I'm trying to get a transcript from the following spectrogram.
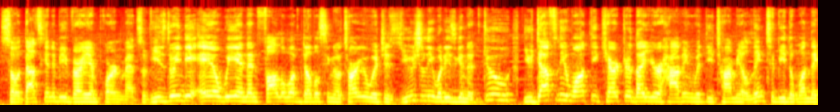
So that's gonna be very important, man. So if he's doing the AoE and then follow up double single target, which is usually what he's gonna do, you definitely want the character that you're having with the Tarmiel Link to be the one that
